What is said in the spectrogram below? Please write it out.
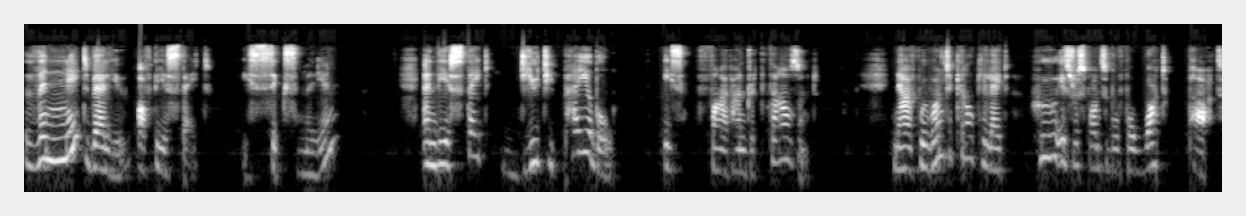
The net value of the estate is 6 million, and the estate duty payable is 500,000. Now, if we want to calculate who is responsible for what part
